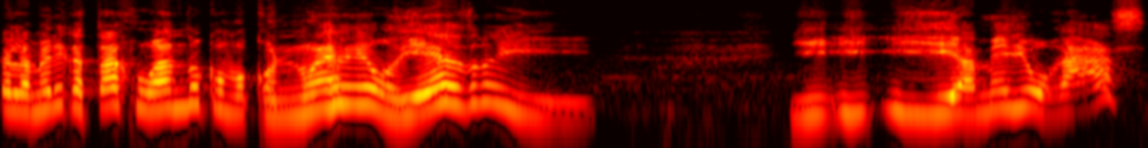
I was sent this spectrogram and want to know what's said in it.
el América estaba jugando como con nueve o diez, y, y, y- y a medio gas.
